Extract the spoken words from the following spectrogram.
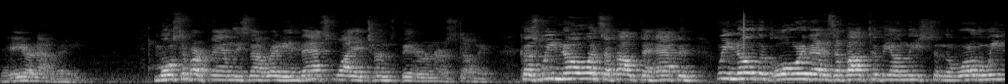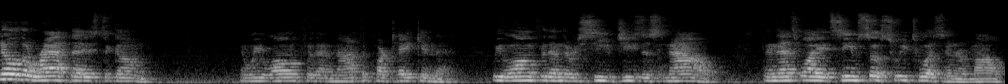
They are not ready. Most of our family's not ready, and that's why it turns bitter in our stomach. Because we know what's about to happen. We know the glory that is about to be unleashed in the world, and we know the wrath that is to come. And we long for them not to partake in that. We long for them to receive Jesus now. And that's why it seems so sweet to us in our mouth.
